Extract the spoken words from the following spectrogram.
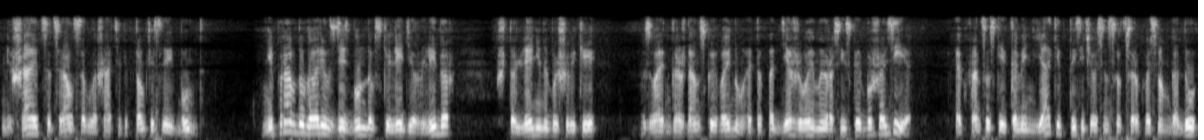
мешают социал-соглашатели, в том числе и бунт. Неправду говорил здесь бундовский лидер Либер, что Ленин и большевики вызывают гражданскую войну. Это поддерживаемая российская буржуазия, как французские каменьяки в 1848 году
